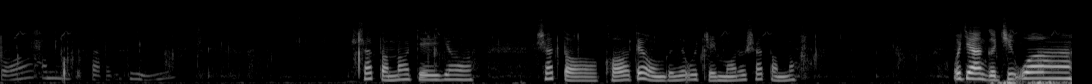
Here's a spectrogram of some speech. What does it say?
có anh ta cái thứ sát tận nó chơi do sát tò khó. Té ổn cái ô chế mỏ nó sát tận nó. Ôi cha cái chữ quá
